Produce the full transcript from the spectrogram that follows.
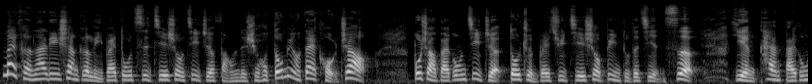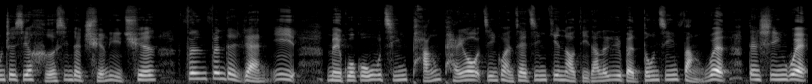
麦肯奈利上个礼拜多次接受记者访问的时候都没有戴口罩，不少白宫记者都准备去接受病毒的检测。眼看白宫这些核心的权力圈纷纷的染疫，美国国务卿庞培欧尽管在今天呢抵达了日本东京访问，但是因为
